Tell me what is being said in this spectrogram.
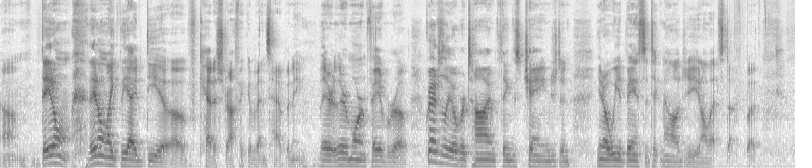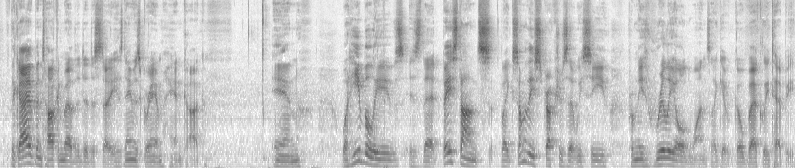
Um, they don't they don't like the idea of catastrophic events happening. They're they're more in favor of gradually over time things changed and you know we advanced in technology and all that stuff. But the guy I've been talking about that did the study, his name is Graham Hancock, and what he believes is that based on like some of these structures that we see from these really old ones, like Gobekli Tepe,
